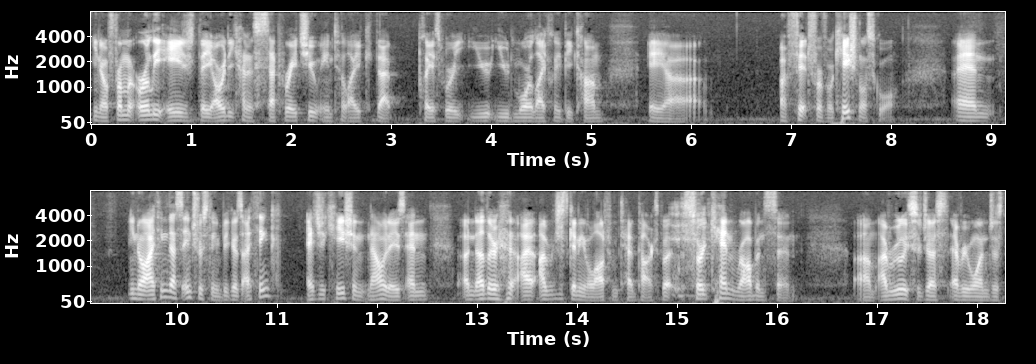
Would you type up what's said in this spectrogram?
you know from an early age they already kind of separate you into like that place where you you'd more likely become a uh, a fit for vocational school, and you know I think that's interesting because I think education nowadays and another I, I'm just getting a lot from TED talks, but Sir Ken Robinson. Um, I really suggest everyone just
